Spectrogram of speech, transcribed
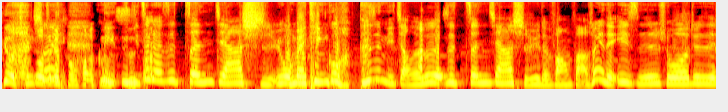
你有听过这个童话故事？你你这个是增加食欲，我没听过。但是你讲的这个是增加食欲的方法，所以你的意思是说，就是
